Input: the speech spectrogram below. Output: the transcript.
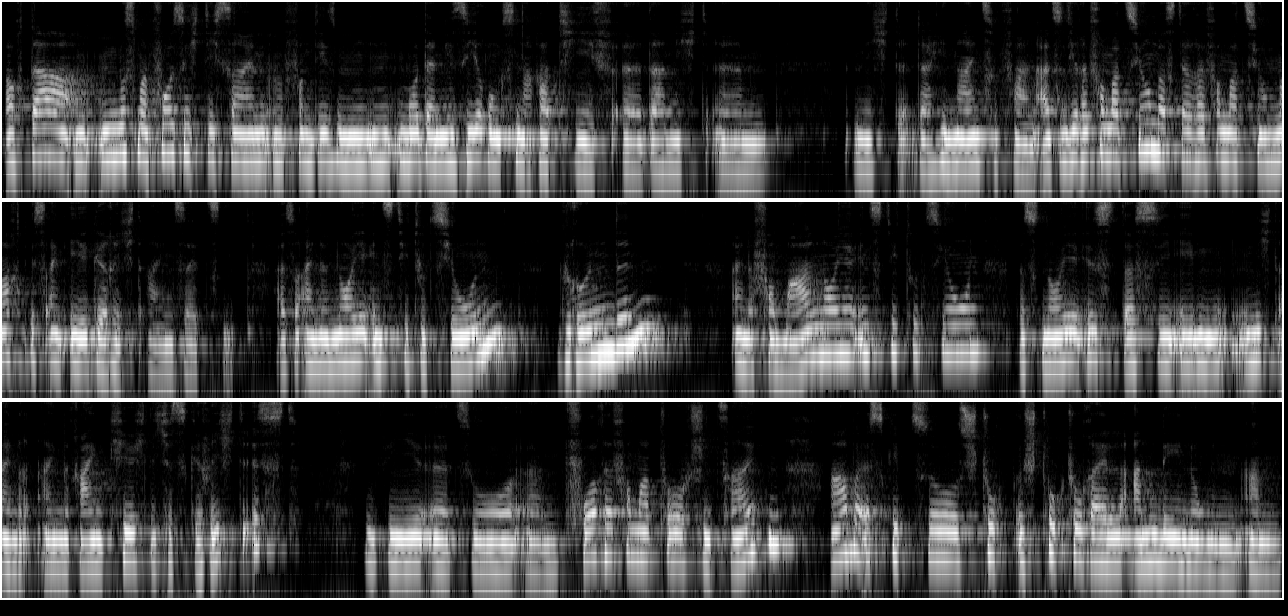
auch da muss man vorsichtig sein, von diesem Modernisierungsnarrativ äh, da nicht, ähm, nicht da hineinzufallen. Also die Reformation, was der Reformation macht, ist ein Ehegericht einsetzen. Also eine neue Institution gründen, eine formal neue Institution. Das Neue ist, dass sie eben nicht ein, ein rein kirchliches Gericht ist, wie äh, zu ähm, vorreformatorischen Zeiten, aber es gibt so strukturelle Anlehnungen an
